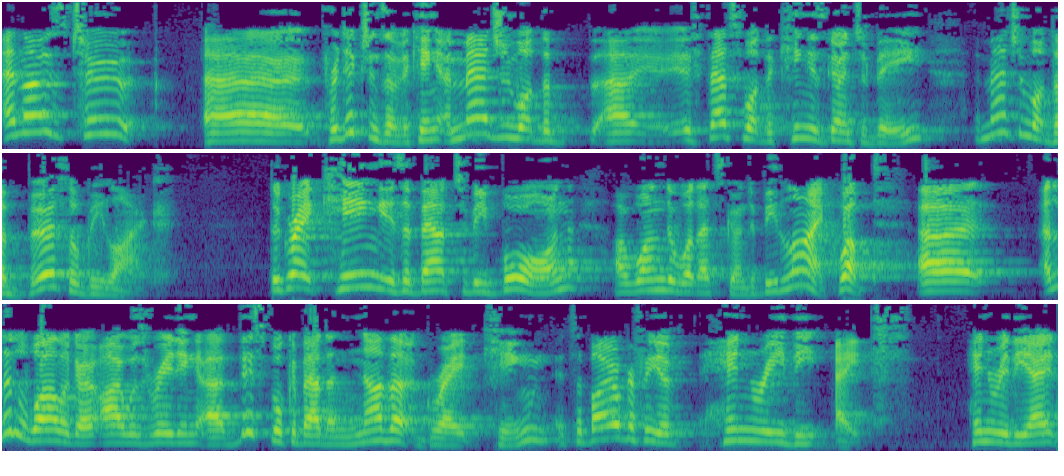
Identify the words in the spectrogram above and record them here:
And those two uh, predictions of a king, imagine what the, uh, if that's what the king is going to be, imagine what the birth will be like. The great king is about to be born. I wonder what that's going to be like. Well, uh, a little while ago, I was reading uh, this book about another great king. It's a biography of Henry VIII. Henry VIII,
